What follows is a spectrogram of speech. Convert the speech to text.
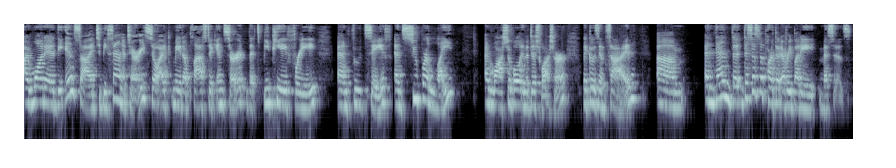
I wanted the inside to be sanitary, so I made a plastic insert that's BPA free and food safe and super light and washable in the dishwasher that goes inside. Um, and then the, this is the part that everybody misses.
